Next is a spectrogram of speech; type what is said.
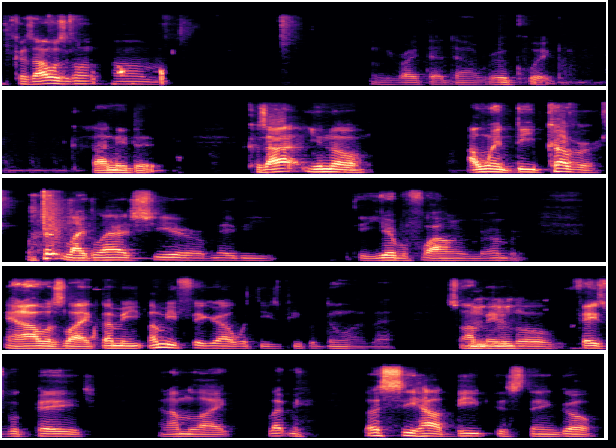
because I was going um let me write that down real quick. I need to because I you know I went deep cover like last year or maybe the year before I don't remember, and I was like let me let me figure out what these people doing man. So I mm-hmm. made a mm-hmm. little Facebook page and I'm like let me let's see how deep this thing go.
